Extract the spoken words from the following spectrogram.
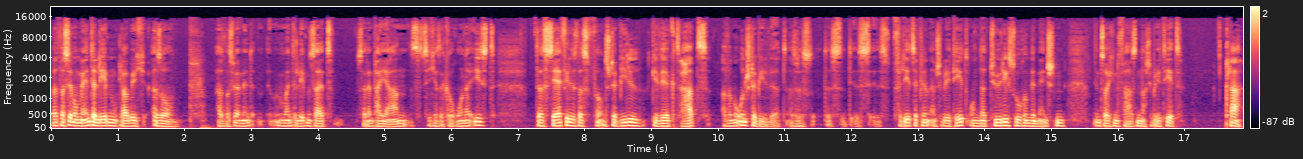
Was, wir im Moment erleben, glaube ich, also, also was wir im Moment, im Moment erleben seit, seit ein paar Jahren, sicher seit Corona, ist, dass sehr vieles, was für uns stabil gewirkt hat, auf einmal unstabil wird. Also das, das, das, das verliert sehr viel an Stabilität und natürlich suchen wir Menschen in solchen Phasen nach Stabilität. Klar,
